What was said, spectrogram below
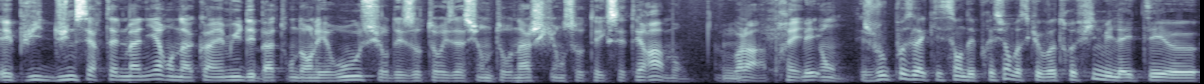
et puis, d'une certaine manière, on a quand même eu des bâtons dans les roues sur des autorisations de tournage qui ont sauté, etc. Bon, mm. voilà, après, non. Je vous pose la question des pressions parce que votre film, il a été euh,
